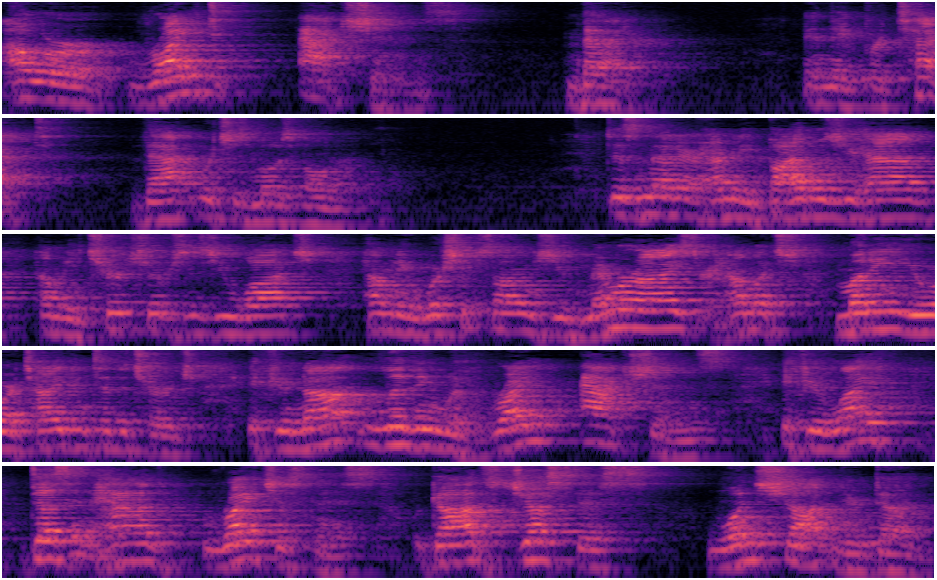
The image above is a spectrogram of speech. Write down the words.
Our right actions matter, and they protect that which is most vulnerable. Doesn't matter how many Bibles you have, how many church services you watch, how many worship songs you've memorized, or how much money you are tied into the church. If you're not living with right actions, if your life doesn't have righteousness, God's justice, one shot and you're done.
